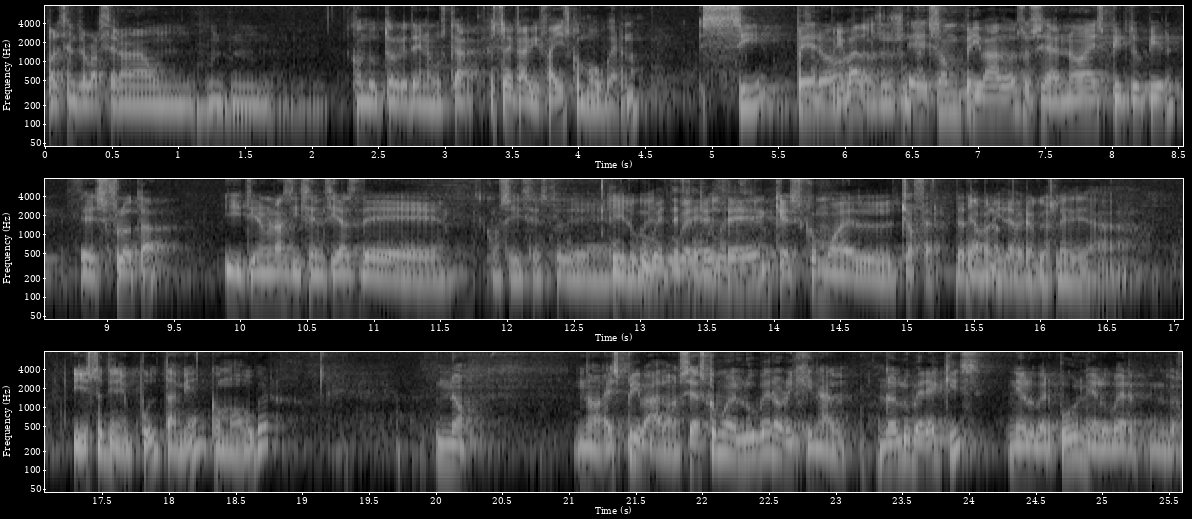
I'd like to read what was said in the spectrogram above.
por el centro de Barcelona un, un conductor que te viene a buscar. Esto de Cabify es como Uber, ¿no? Sí, pero. privados o eh, son privados, o sea, no es peer-to-peer, es flota. Y tienen unas licencias de. ¿Cómo se dice esto? De. Sí, el VTC. VTC, que es como el chofer de Ya, toda bueno, vida. pero que es la idea. ¿Y esto tiene pool también, como Uber? No. No, es privado. O sea, es como el Uber original. No el Uber X, ni el Uber Pool, ni el Uber los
